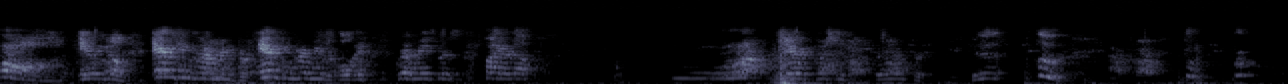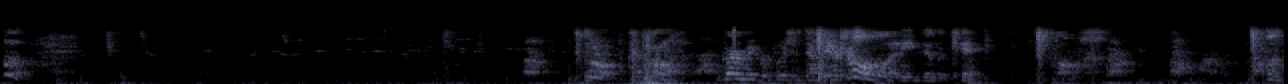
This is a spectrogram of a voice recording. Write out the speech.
Oh, here we go. Eric and Grim Reaper. And Grim Reaper. Oh, Grim Reaper's fired up. Eric pushes Grim Reaper. Grim Reaper pushes down Eric. Oh, and he does a kick. Oh. Oh.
